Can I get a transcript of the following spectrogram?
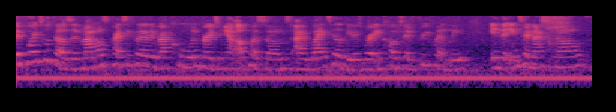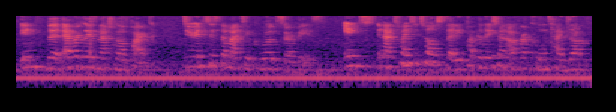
Before 2000, mammals, particularly raccoon, Virginia opossums, and white-tailed deers were encountered frequently in the international, in the Everglades National Park during systematic road surveys. In, in a 2012 study, population of raccoons had dropped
